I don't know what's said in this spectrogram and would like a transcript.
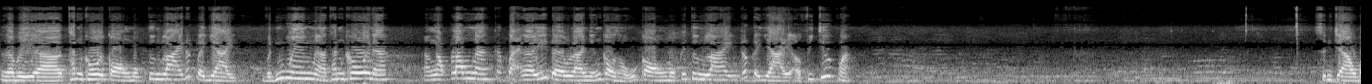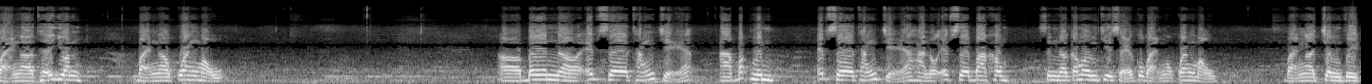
là vì uh, thanh khôi còn một tương lai rất là dài. Vĩnh nguyên nè thanh khôi nè ngọc long nè các bạn ấy đều là những cầu thủ còn một cái tương lai rất là dài ở phía trước mà. Xin chào bạn à, thế doanh bạn à, quang mậu. À, bên à, fc thắng trẻ à bắc ninh FC thắng trẻ Hà Nội FC 3-0 Xin cảm ơn chia sẻ của bạn Ngọc Quang Mậu. Bạn Trần Việt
